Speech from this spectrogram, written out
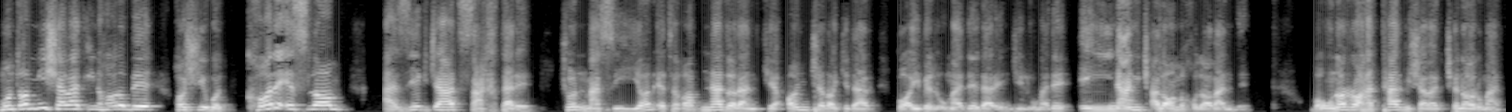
منتها می‌شود اینها رو به حاشیه بود کار اسلام از یک جهت سختره چون مسیحیان اعتقاد ندارند که آنچه را که در بایبل اومده در انجیل اومده عینا کلام خداونده. با اونا راحت تر می شود کنار اومد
